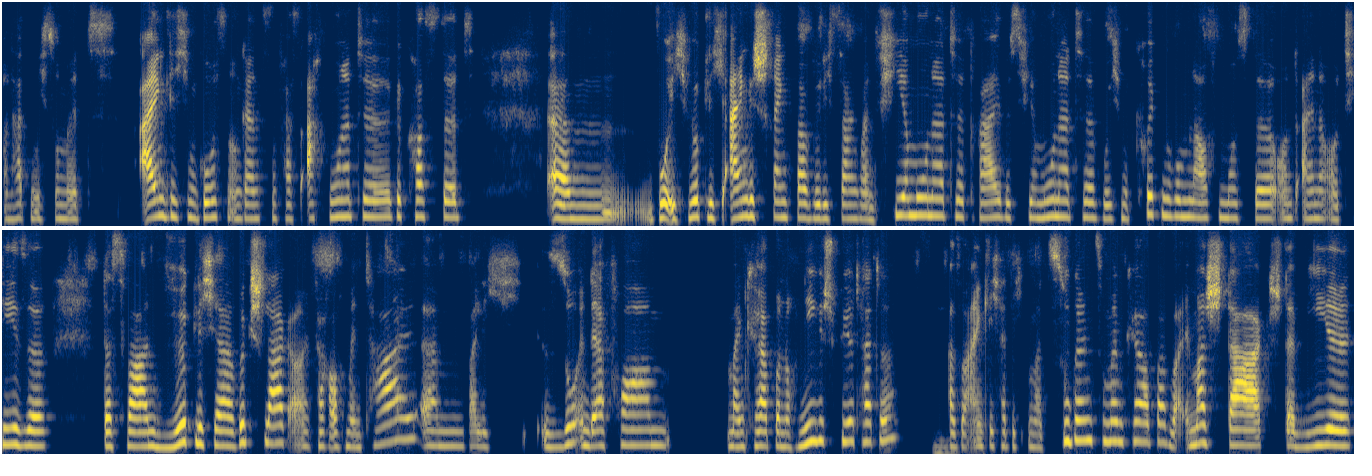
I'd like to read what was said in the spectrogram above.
und hat mich somit eigentlich im Großen und Ganzen fast acht Monate gekostet. Ähm, wo ich wirklich eingeschränkt war, würde ich sagen, waren vier Monate, drei bis vier Monate, wo ich mit Krücken rumlaufen musste und eine Orthese das war ein wirklicher Rückschlag, einfach auch mental, ähm, weil ich so in der Form meinen Körper noch nie gespürt hatte. Mhm. Also eigentlich hatte ich immer Zugang zu meinem Körper, war immer stark, stabil.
